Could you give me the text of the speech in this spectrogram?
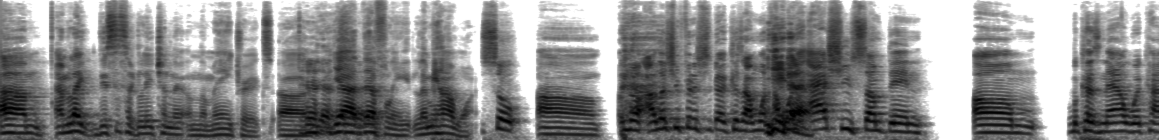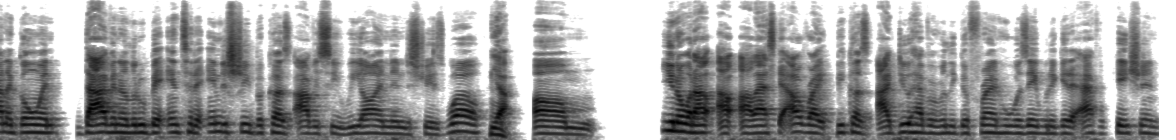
um, I'm like, this is a glitch in the, in the matrix. Uh, yeah, definitely. Let me have one. So Um, no, I'll let you finish because I want I want to ask you something. Um, because now we're kind of going diving a little bit into the industry because obviously we are in the industry as well. yeah, Um, you know what? I'll, I'll I'll ask it outright because I do have a really good friend who was able to get an application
